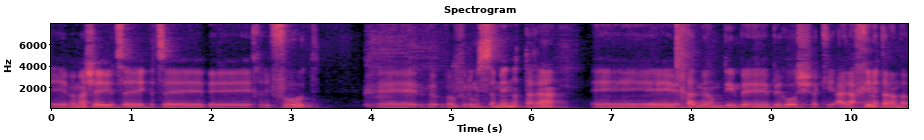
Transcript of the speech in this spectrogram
אה, ממש יוצא, יוצא בחריפות ואפילו מסמן מטרה אחד מהעומדים בראש הקריאה להחרים את הרמב"ם,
